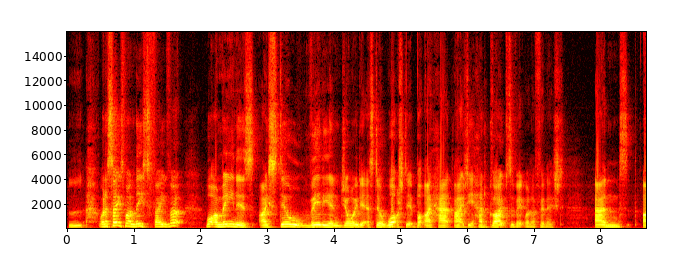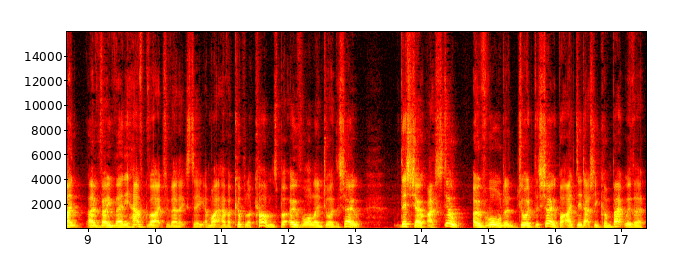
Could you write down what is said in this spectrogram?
when I say it's my least favorite. What I mean is, I still really enjoyed it. I still watched it, but I had I actually had gripes of it when I finished, and I I very rarely have gripes with NXT. I might have a couple of cons, but overall I enjoyed the show this show, I still overall enjoyed the show, but I did actually come back with a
